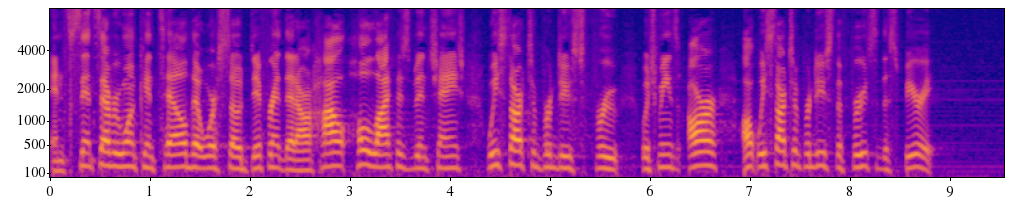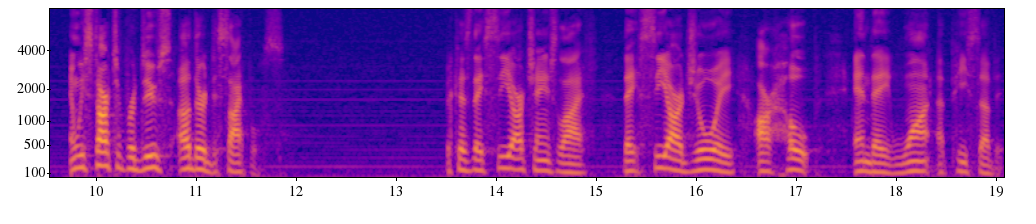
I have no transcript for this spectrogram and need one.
and since everyone can tell that we're so different, that our whole life has been changed, we start to produce fruit, which means our, we start to produce the fruits of the Spirit, and we start to produce other disciples. Because they see our changed life, they see our joy, our hope, and they want a piece of it.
